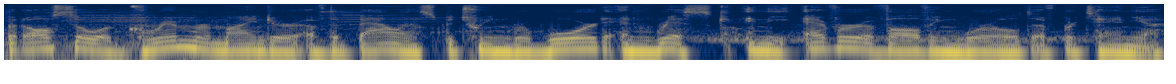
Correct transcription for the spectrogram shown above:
but also a grim reminder of the balance between reward and risk in the ever-evolving world of Britannia.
